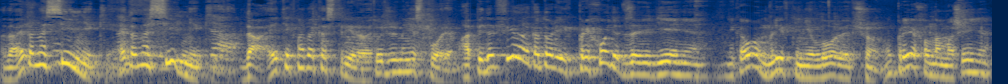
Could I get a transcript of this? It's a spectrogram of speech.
Да, это насильники, это насильники. Да. да, этих надо кастрировать, тут же мы не спорим. А педофилы, которые приходят в заведение, никого он в лифте не ловит, что он приехал на машине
